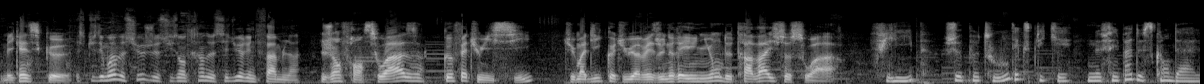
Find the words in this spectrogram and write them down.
Mais qu'est-ce que... Excusez-moi, monsieur, je suis en train de séduire une femme là. Jean-Françoise, que fais-tu ici? Tu m'as dit que tu avais une réunion de travail ce soir. Philippe, je peux tout t'expliquer. Ne fais pas de scandale.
